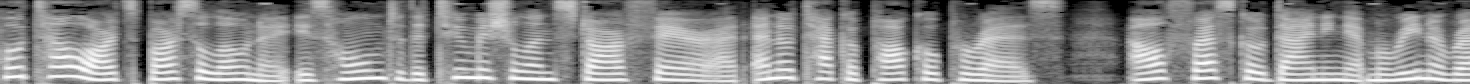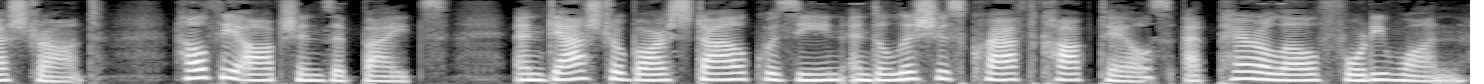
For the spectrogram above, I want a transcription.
Hotel Arts Barcelona is home to the two Michelin star fare at Enoteca Paco Perez, al fresco dining at Marina Restaurant, healthy options at Bites, and gastrobar style cuisine and delicious craft cocktails at Parallel 41.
